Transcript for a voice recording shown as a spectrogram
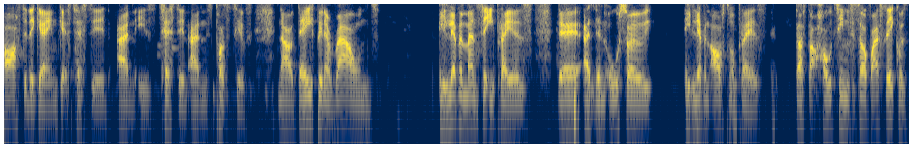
after the game gets tested and is tested and is positive. Now they've been around eleven Man City players there, and then also eleven Arsenal players. Does that whole team need to self isolate? Because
